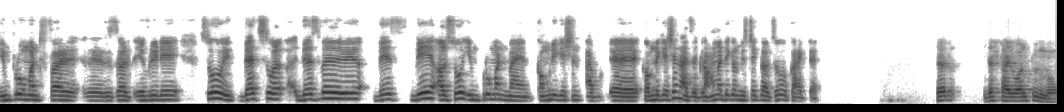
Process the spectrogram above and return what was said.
improvement for uh, result every day. So that's that's where this way also improvement my communication uh, communication as a grammatical mistake also corrected. Sir just i want to know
